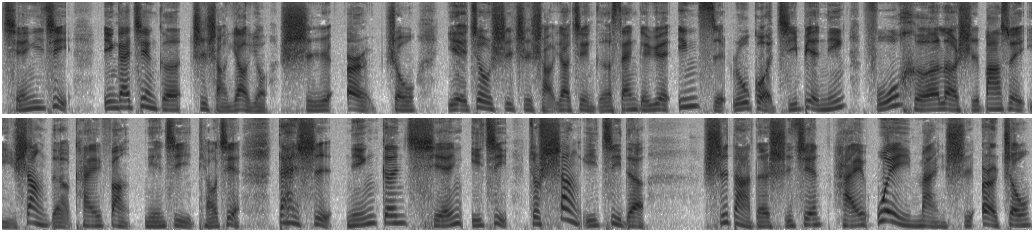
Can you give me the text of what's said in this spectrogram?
前一剂应该间隔至少要有十二周，也就是至少要间隔三个月。因此，如果即便您符合了十八岁以上的开放年纪条件，但是您跟前一剂就上一剂的施打的时间还未满十二周，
